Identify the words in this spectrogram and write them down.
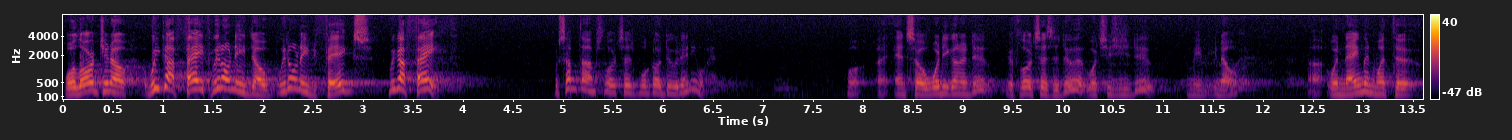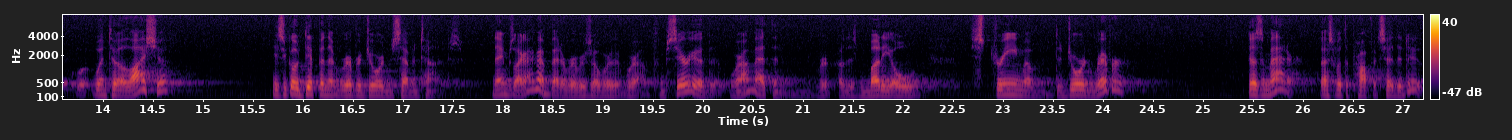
well, Lord, you know, we got faith. We don't need no, we don't need figs. We got faith. Well, sometimes the Lord says, we'll go do it anyway. Well, and so what are you going to do? If the Lord says to do it, what should you do? I mean, you know, uh, when Naaman went to, went to Elisha, he said, go dip in the river Jordan seven times. Naaman's like, I got better rivers over where I'm, from Syria, where I'm at, than this muddy old stream of the Jordan River. Doesn't matter. That's what the prophet said to do.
